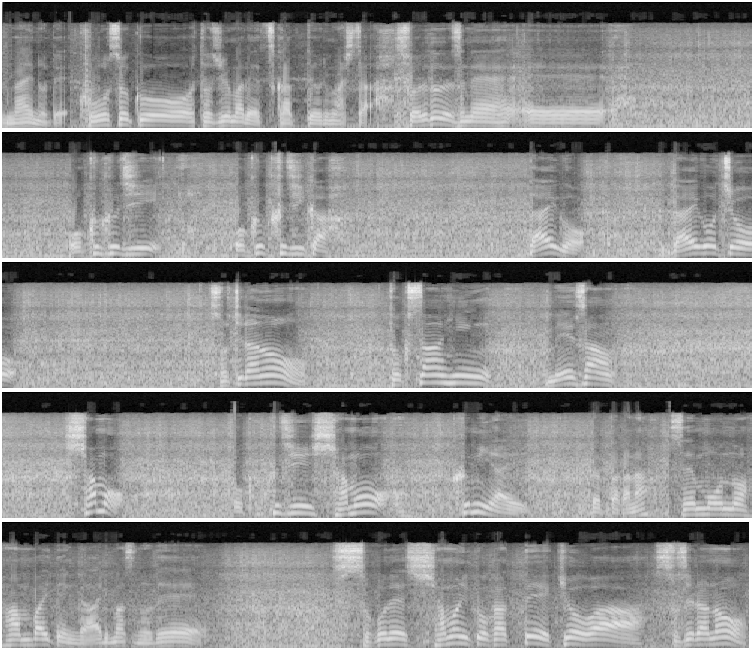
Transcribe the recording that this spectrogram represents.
ないので高速を途中まで使っておりました。それとですね、えー、奥久慈奥久慈か。大悟大悟町そちらの特産品名産シャモ。奥久慈シャモ組合だったかな。専門の販売店がありますのでそこでシャモ肉を買って今日はそちらの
